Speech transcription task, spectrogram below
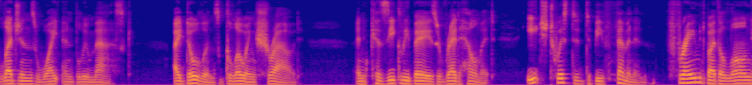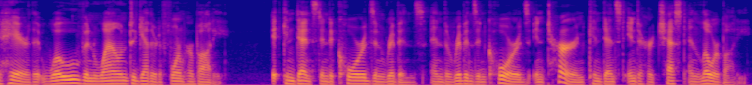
Legend's white and blue mask, Eidolon's glowing shroud, and Kazikli Bey's red helmet, each twisted to be feminine framed by the long hair that wove and wound together to form her body. It condensed into cords and ribbons, and the ribbons and cords, in turn, condensed into her chest and lower body,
